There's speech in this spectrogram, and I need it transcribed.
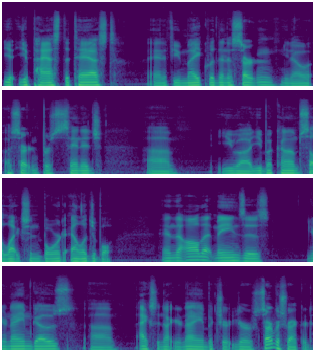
you you pass the test. And if you make within a certain you know a certain percentage, uh, you uh, you become selection board eligible, and the, all that means is your name goes uh, actually not your name, but your your service record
